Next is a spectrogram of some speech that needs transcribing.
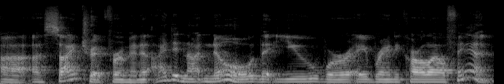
uh, a side trip for a minute, I did not know that you were a Brandi Carlile fan.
